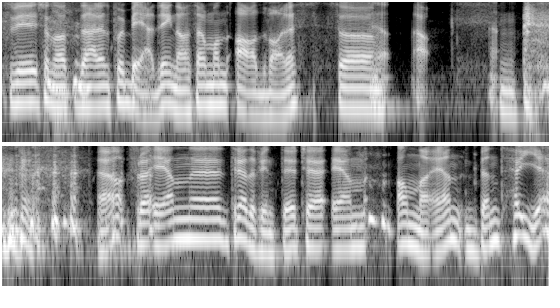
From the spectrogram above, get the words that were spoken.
Så vi skjønner at det er en forbedring, da, selv om man advares. Så ja. Ja, Fra en eh, 3D-printer til en annen en. Bent Høie.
